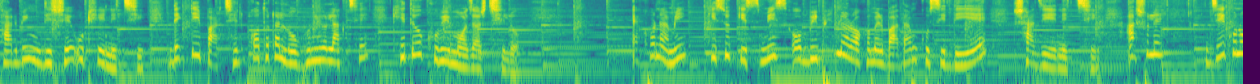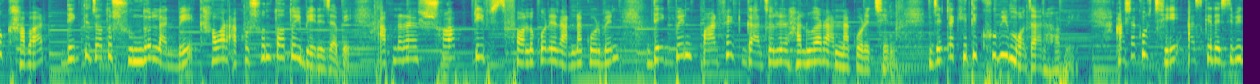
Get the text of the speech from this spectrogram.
সার্ভিং ডিশে উঠিয়ে নিচ্ছি। দেখতেই পাচ্ছেন কতটা লোভনীয় লাগছে, খেতেও খুবই মজার ছিল। এখন আমি কিছু কিশমিশ ও বিভিন্ন রকমের বাদাম কুচি দিয়ে সাজিয়ে নিচ্ছি। আসলে যে কোনো খাবার দেখতে যত সুন্দর লাগবে, খাওয়ার আকর্ষণ ততই বেড়ে যাবে। আপনারা সব টিপস ফলো করে রান্না করবেন। দেখবেন পারফেক্ট গাজরের হালুয়া রান্না করেছেন, যেটা খেতে খুবই মজার হবে। আশা করছি আজকের রেসিপি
